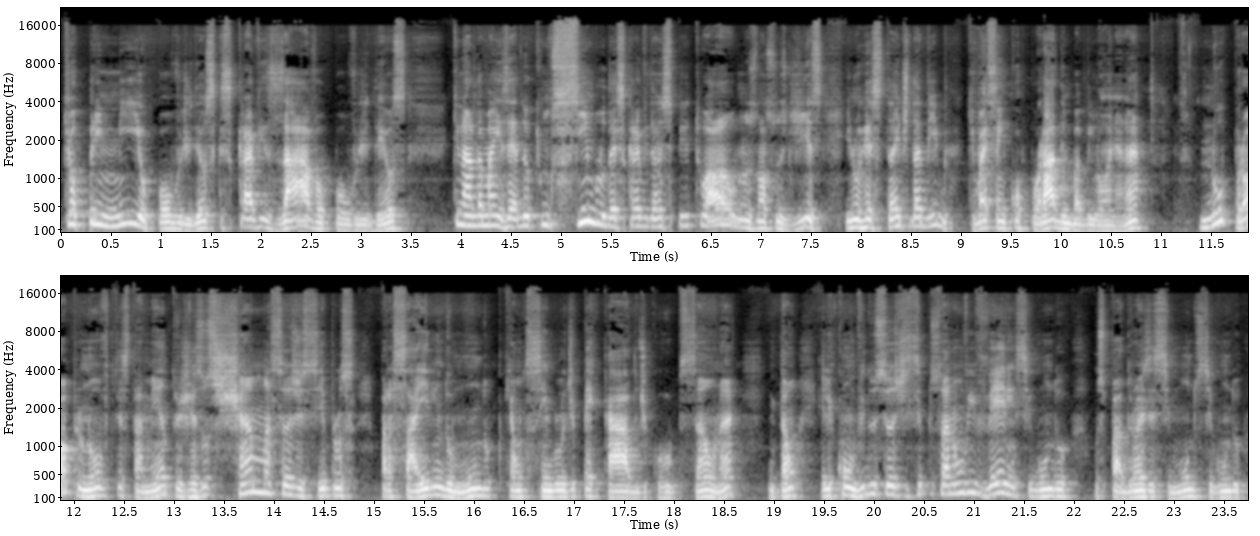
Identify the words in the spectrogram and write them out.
que oprimia o povo de Deus, que escravizava o povo de Deus, que nada mais é do que um símbolo da escravidão espiritual nos nossos dias e no restante da Bíblia, que vai ser incorporado em Babilônia, né? No próprio Novo Testamento, Jesus chama seus discípulos para saírem do mundo, que é um símbolo de pecado, de corrupção, né? Então, ele convida os seus discípulos a não viverem segundo os padrões desse mundo, segundo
